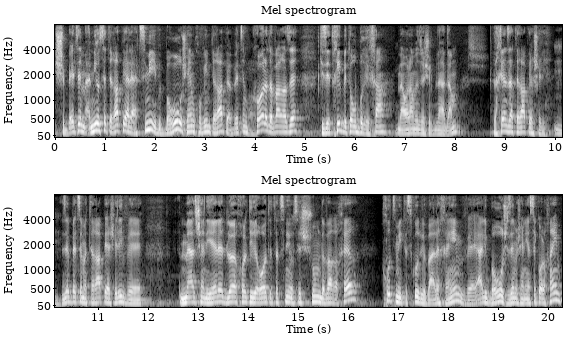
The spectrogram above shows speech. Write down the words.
שבעצם אני עושה תרפיה לעצמי, וברור שהם חווים תרפיה, בעצם כל הדבר הזה, כי זה התחיל בתור בריחה מהעולם הזה של בני אדם, לכן זה התרפיה שלי. זה בעצם התרפיה שלי, ומאז שאני ילד לא יכולתי לראות את עצמי עושה שום דבר אחר, חוץ מהתעסקות בבעלי חיים, והיה לי ברור שזה מה שאני אעשה כל החיים.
